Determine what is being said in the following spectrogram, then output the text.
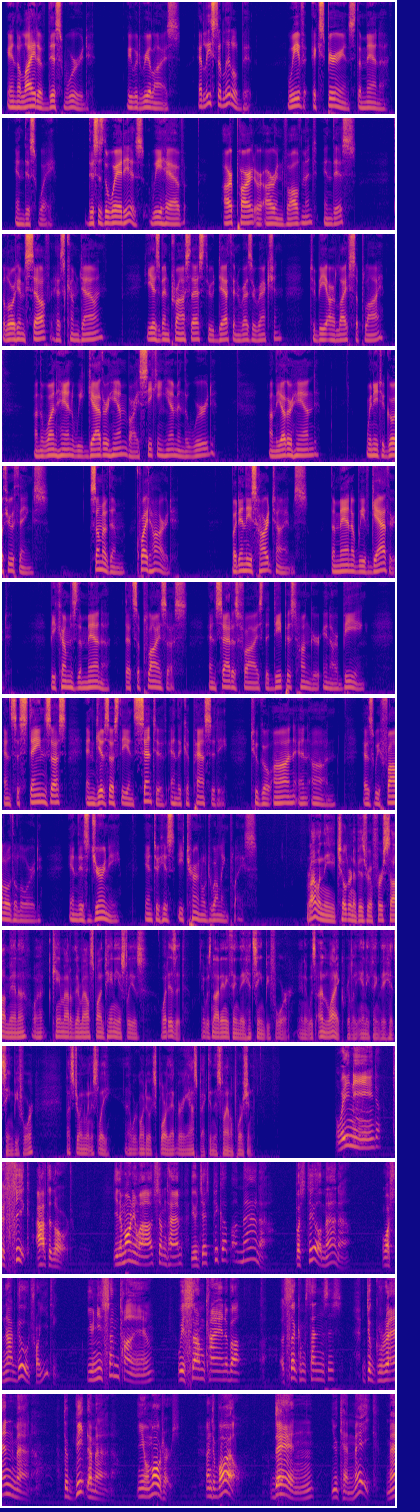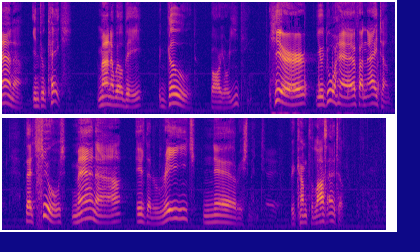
in the light of this word, we would realize, at least a little bit, we've experienced the manna in this way. This is the way it is. We have our part or our involvement in this. The Lord Himself has come down. He has been processed through death and resurrection to be our life supply. On the one hand, we gather Him by seeking Him in the Word. On the other hand, we need to go through things, some of them quite hard. But in these hard times, the manna we've gathered becomes the manna that supplies us and satisfies the deepest hunger in our being and sustains us and gives us the incentive and the capacity to go on and on as we follow the Lord in this journey into his eternal dwelling place. Ron, when the children of Israel first saw manna, what came out of their mouth spontaneously is, What is it? It was not anything they had seen before, and it was unlike really anything they had seen before. Let's join Witness Lee. Uh, we're going to explore that very aspect in this final portion. We need to seek after the Lord. In the morning watch, sometimes you just pick up a manna but still, manna was not good for eating. You need some time with some kind of a, a circumstances to grind manna, to beat the manna in your mortars, and to boil. Then you can make manna into cakes. Manna will be gold for your eating. Here you do have an item that shows manna is the rich nourishment. We come to the last item.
